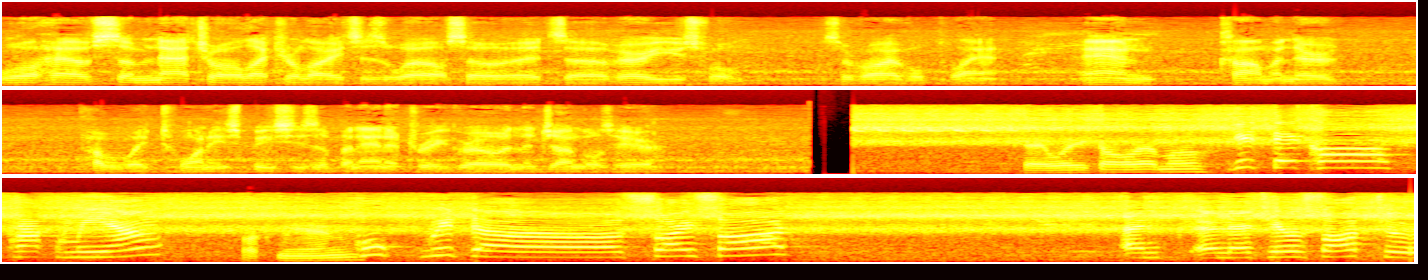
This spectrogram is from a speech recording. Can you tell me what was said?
will have some natural electrolytes as well. So it's a very useful survival plant and common. There are probably 20 species of banana tree grow in the jungles here. Okay, what do you call that, Mo? This they call pak miang. Pak me in. Cook with uh, soy sauce and and uh, chili sauce too.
